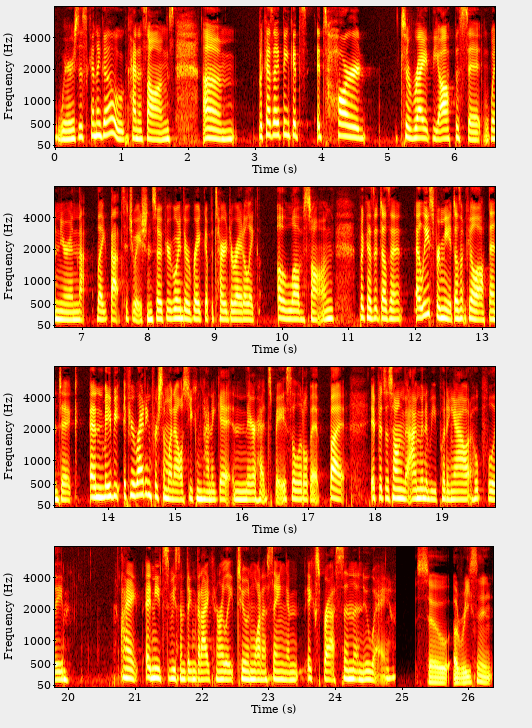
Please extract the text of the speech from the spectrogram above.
where's this going to go kind of songs. Um, because I think it's it's hard to write the opposite when you're in that like that situation. So if you're going through a breakup, it's hard to write a like a love song because it doesn't at least for me it doesn't feel authentic. And maybe if you're writing for someone else, you can kind of get in their headspace a little bit. But if it's a song that I'm going to be putting out, hopefully I it needs to be something that I can relate to and want to sing and express in a new way. So a recent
